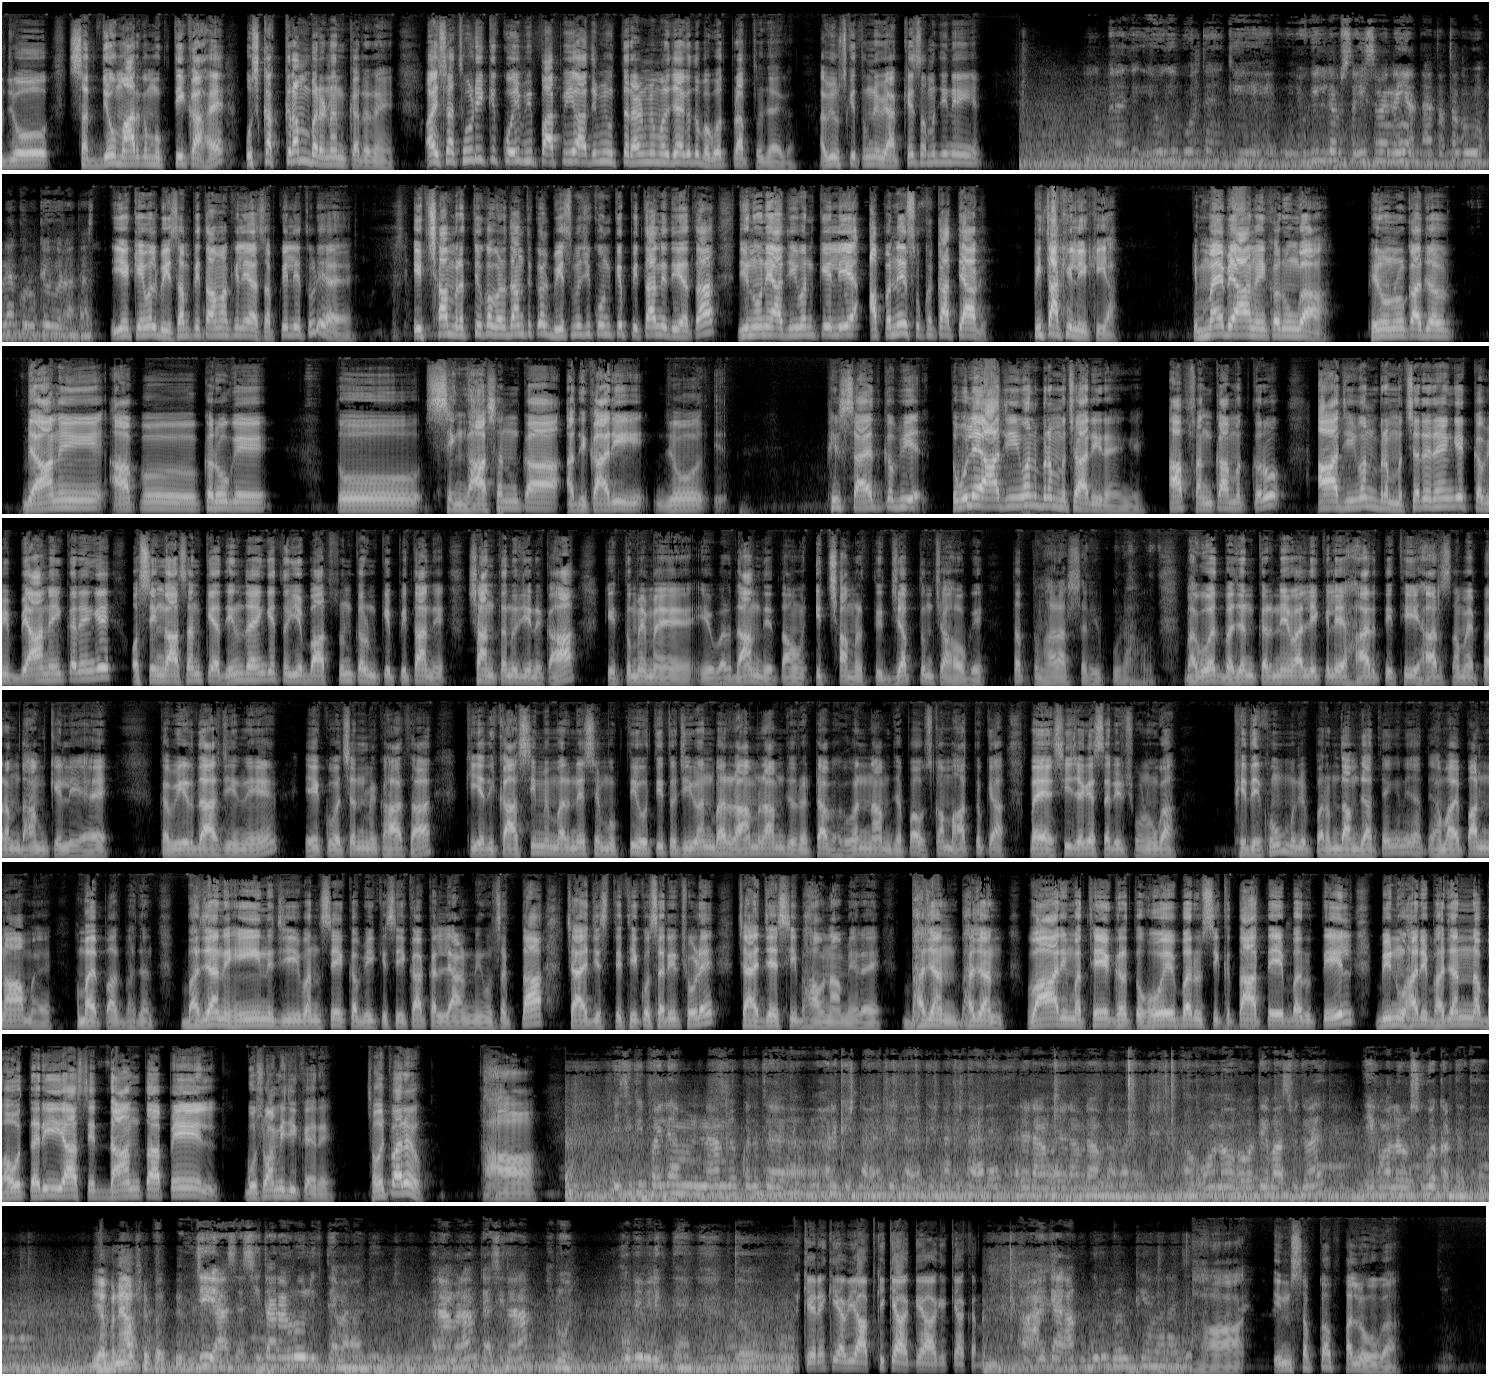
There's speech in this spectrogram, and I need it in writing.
जो सद्यो मार्ग मुक्ति का है, उसका क्रम वर्णन कर रहे हैं। ऐसा थोड़ी कि कोई भी पापी आदमी उत्तरायण में मर जाएगा तो भगवत प्राप्त हो जाएगा। अभी उसकी तुमने व्याख्या समझी नहीं है। ये केवल भीषम पितामा के लिए है, सबके लिए थोड़ी आया है। इच्छा मृत्यु का वरदान तो केवल भीष्म जी को उनके पिता ने दिया था, जिन्होंने आजीवन के लिए अपने सुख का त्याग पिता के लिए किया। कि मैं ब्याह नहीं करूँगा, फिर उन्होंने कहा जब ब्याह नहीं आप करोगे तो सिंहासन का अधिकारी जो फिर शायद कभी तो बोले, आजीवन ब्रह्मचारी रहेंगे। आप शंका मत करो, आजीवन ब्रह्मचर्य रहेंगे, कभी ब्याह नहीं करेंगे और सिंहासन के अधीन रहेंगे। तो ये बात सुनकर उनके पिता ने, शांतनु जी ने कहा कि, तुम्हें मैं ये वरदान देता हूँ, इच्छा मृत्यु जब तुम चाहोगे, तब तुम्हारा शरीर पूरा होगा। भगवत भजन करने वाले के लिए हर तिथि, हर समय परम धाम के लिए है। कबीर दास जी ने एक वचन में कहा था कि यदि काशी में मरने से मुक्ति होती तो जीवन भर राम राम जो रटा भगवान नाम जपा, उसका महत्व तो क्या? मैं ऐसी जगह शरीर छोड़ूँगा। फिर देखूँ मुझे परम धाम जाते हैं कि नहीं जाते? हमारे पास नाम है, हमारे पास भजन। भजनहीन जीवन से कभी किसी का कल्याण नहीं हो सकता, चाहे जिस तिथि को शरीर छोड़े, चाहे जैसी भावना में रहे। भजन भजन, वारी मथे घृत होए बरु सिकताते बरु तेल, बिनु हरि भजन न भवतरी या सिद्धांत पेल। गोस्वामी जी कह रहे समझ पा रहे हो? हाँ। जैसे कि पहले हम नाम जप करते थे हरे कृष्णा हरे कृष्णा हरे कृष्णा कृष्णा हरे हरे राम हरे राम राम राम हरे। और ओ नमो भगवते वासुदेवाय एक मतलब सुबह कर देते हैं ये अपने आप से करते थे? जी सीताराम रोज लिखते हैं महाराज जी। राम राम क्या सीताराम रोज। मूवी भी लिखते हैं। तो कह रहे हैं कि अभी आपकी क्या आगे आगे क्या करना है? हाँ, आगे क्या आप गुरु ब्रह्म किए महाराज जी? हाँ इन सब का फल होगा।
